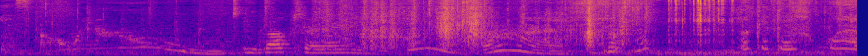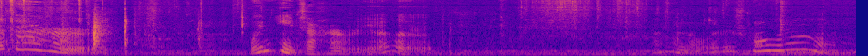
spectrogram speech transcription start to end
is going on? It's about to rain. Oh my gosh. Look at this weather. We need to hurry up. I don't know what is going on.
